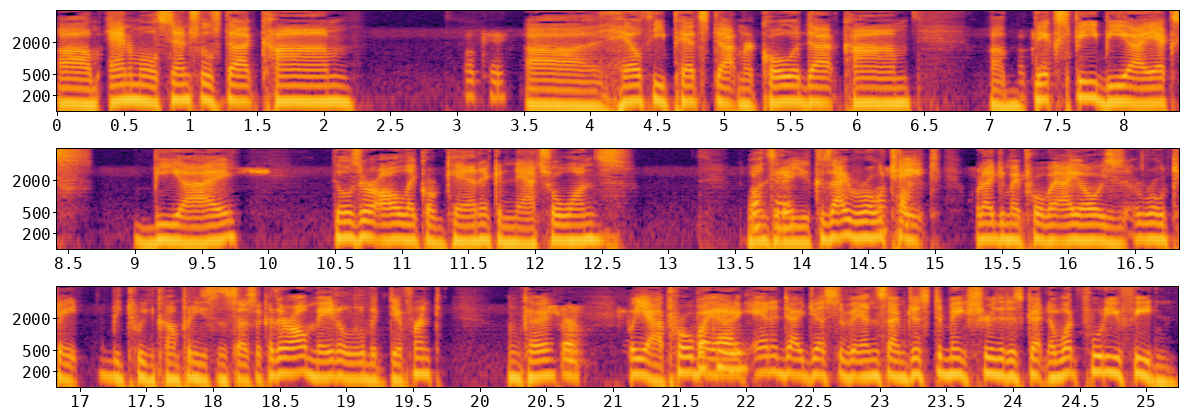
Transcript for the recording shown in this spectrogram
um, animalessentials.com, okay. uh, healthypets.mercola.com, uh, Bixbi, B I X B I. Those are all like organic and natural ones. The ones that I use because I rotate when I do my probiotic. I always rotate between companies and stuff because they're all made a little bit different. Okay, Sure. but yeah, probiotic Okay. and a digestive enzyme just to make sure that it's got. Now, what food are you feeding?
